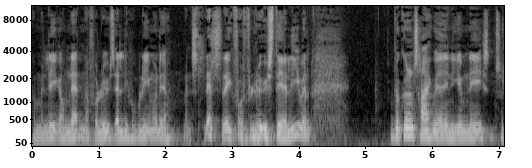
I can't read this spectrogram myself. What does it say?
når man ligger om natten og får løst alle de problemer der, men slet, slet ikke får løst det alligevel. Begynd at trække vejret ind igennem næsen, så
